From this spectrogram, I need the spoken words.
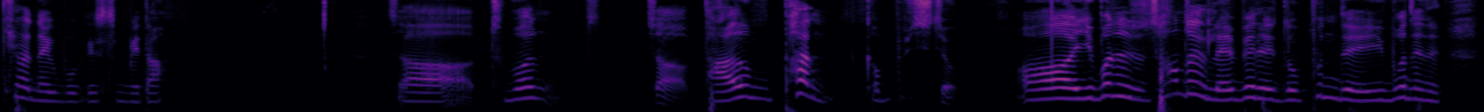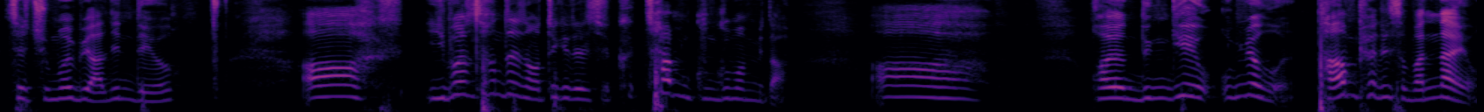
키워내 보겠습니다. 자, 두 번, 자, 다음 판 가보시죠. 아, 이번에는 상당히 레벨이 높은데, 이번에는 제 주먹이 아닌데요. 아, 이번 상대는 어떻게 될지 참 궁금합니다. 아, 과연 능기의 운명은 다음 편에서 만나요.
